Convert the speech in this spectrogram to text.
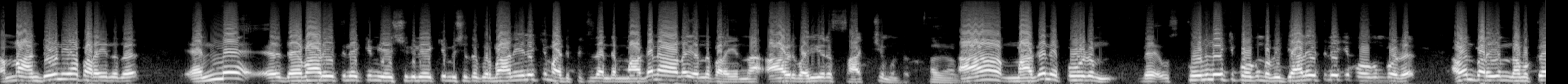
അമ്മ അന്റോണിയ പറയുന്നത് എന്നെ ദേവാലയത്തിലേക്കും യേശുവിലേക്കും വിശുദ്ധ കുർബാനയിലേക്കും അടുപ്പിച്ചത് എന്റെ മകനാണ് എന്ന് പറയുന്ന ആ ഒരു വലിയൊരു സാക്ഷ്യമുണ്ട്. ആ മകൻ എപ്പോഴും സ്കൂളിലേക്ക് പോകുമ്പോൾ വിദ്യാലയത്തിലേക്ക് പോകുമ്പോൾ അവൻ പറയും നമുക്ക്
